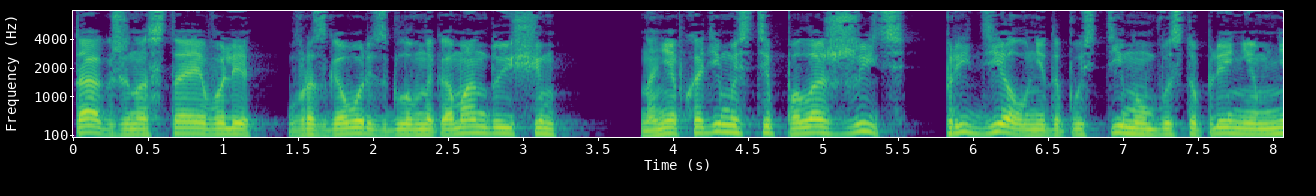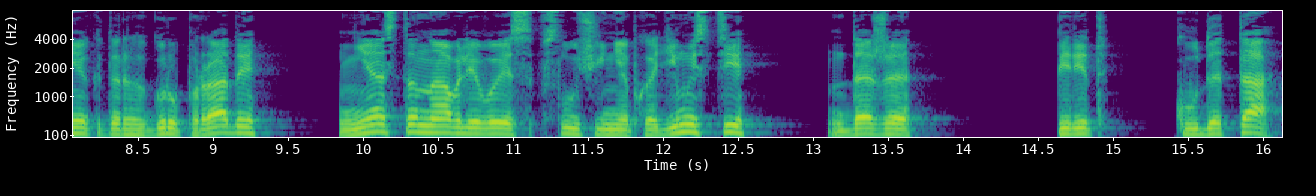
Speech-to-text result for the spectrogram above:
также настаивали в разговоре с главнокомандующим на необходимости положить предел недопустимым выступлениям некоторых групп Рады, не останавливаясь в случае необходимости даже перед кудета.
